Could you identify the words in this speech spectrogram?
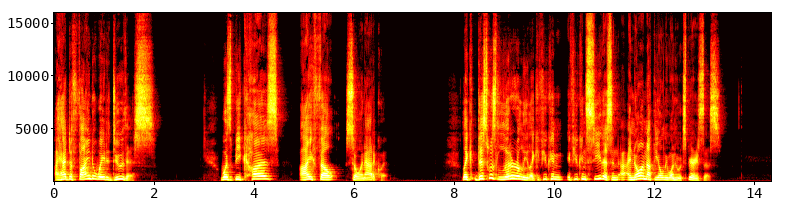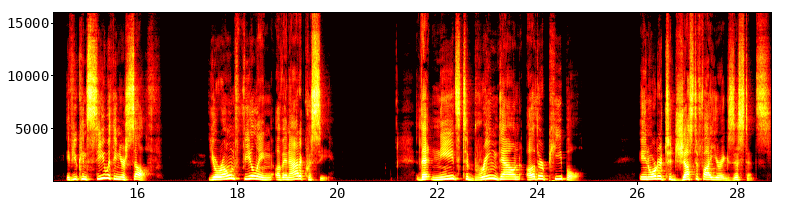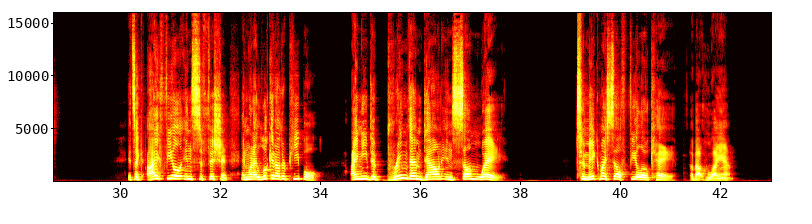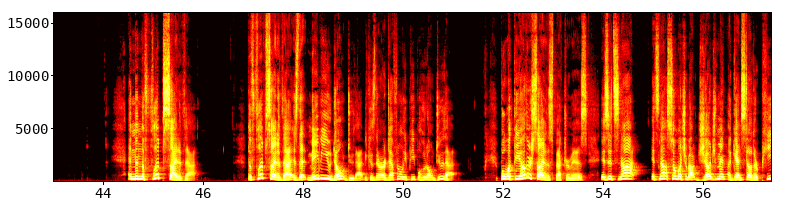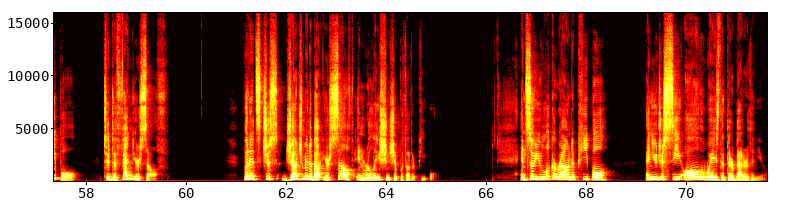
I had to find a way to do this was because I felt so inadequate. Like this was literally like if you can if you can see this and i know i'm not the only one who experienced this. If you can see within yourself your own feeling of inadequacy that needs to bring down other people in order to justify your existence it's like i feel insufficient and when i look at other people i need to bring them down in some way to make myself feel okay about who I am. And then the flip side of that, the flip side of that is that maybe you don't do that because there are definitely people who don't do that. But what the other side of the spectrum is, is it's not, it's not so much about judgment against other people to defend yourself, but it's just judgment about yourself in relationship with other people. And so you look around at people and you just see all the ways that they're better than you.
